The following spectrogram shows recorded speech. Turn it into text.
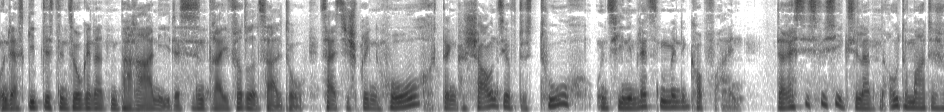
Und das gibt es den sogenannten Parani. Das ist ein Dreiviertelsalto. Das heißt, Sie springen hoch, dann schauen Sie auf das Tuch und ziehen im letzten Moment den Kopf ein. Der Rest ist Physik. Sie landen automatisch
